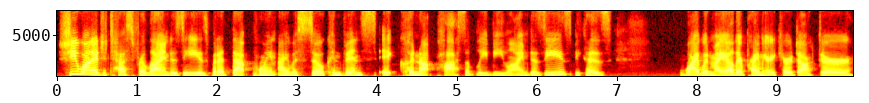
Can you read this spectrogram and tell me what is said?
she wanted to test for lyme disease but at that point i was so convinced it could not possibly be lyme disease because why would my other primary care doctor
